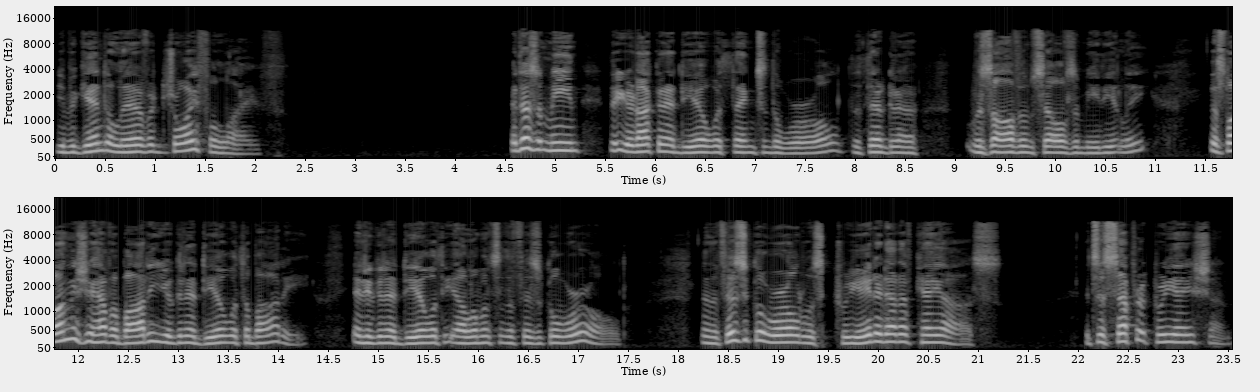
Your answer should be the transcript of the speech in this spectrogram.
you begin to live a joyful life. It doesn't mean that you're not going to deal with things in the world, that they're going to resolve themselves immediately. As long as you have a body, you're going to deal with the body, and you're going to deal with the elements of the physical world. And the physical world was created out of chaos, it's a separate creation.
